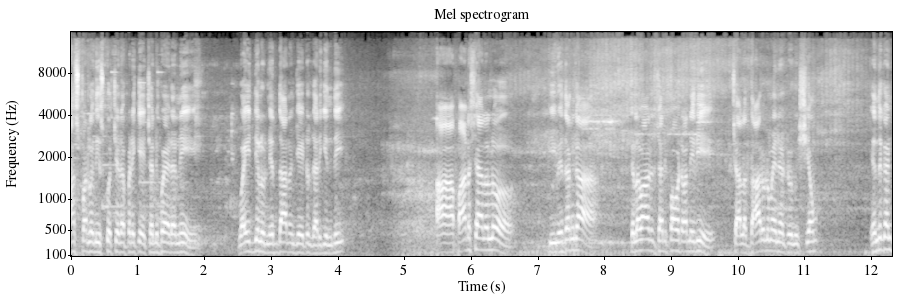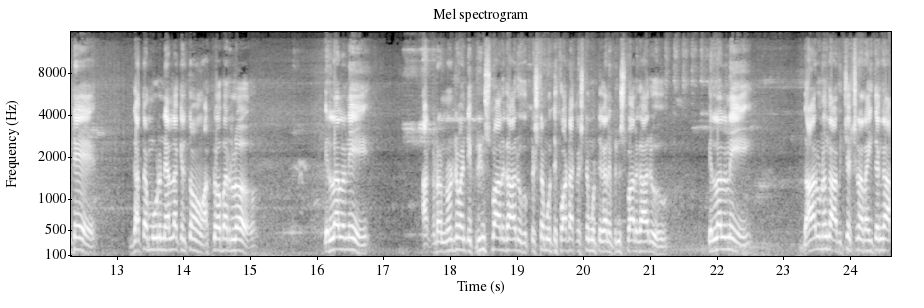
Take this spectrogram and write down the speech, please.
హాస్పిటల్ తీసుకొచ్చేటప్పటికే చనిపోయాడని వైద్యులు నిర్ధారణ చేయడం జరిగింది. ఆ పాఠశాలలో ఈ విధంగా పిల్లవాడు చనిపోవడం అనేది చాలా దారుణమైనటువంటి విషయం. ఎందుకంటే గత మూడు నెలల క్రితం అక్టోబర్లో పిల్లలని అక్కడ ఉన్నటువంటి ప్రిన్సిపాల్ గారు కృష్ణమూర్తి కోట కృష్ణమూర్తి గారి ప్రిన్సిపాల్ గారు పిల్లల్ని దారుణంగా విచక్షణ రహితంగా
